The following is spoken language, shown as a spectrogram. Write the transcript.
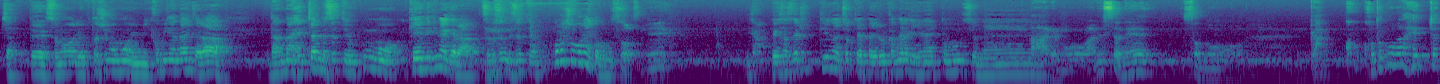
ちゃってその翌年ももう見込みがないからだんだん減っちゃうんですっていうもう経営できないから潰すんですっていうのはこれはしょうがないと思うんですよ。そうですね。合併させるっていうのはちょっとやっぱりいろいろ考えなきゃいけないと思うんですよね。まあでもあれですよね。その学校子供が減っちゃっ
